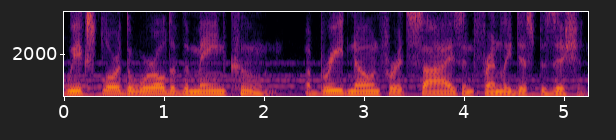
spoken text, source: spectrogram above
we explored the world of the Maine Coon, a breed known for its size and friendly disposition.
